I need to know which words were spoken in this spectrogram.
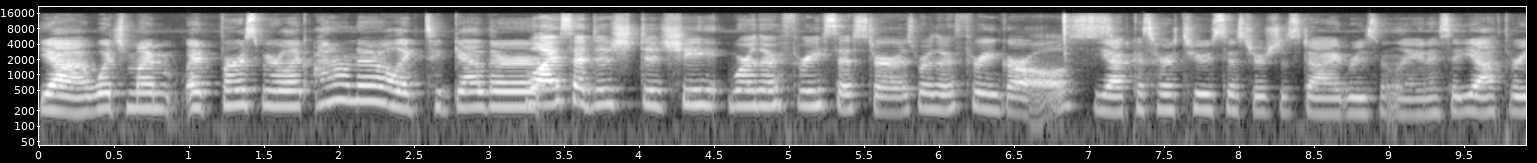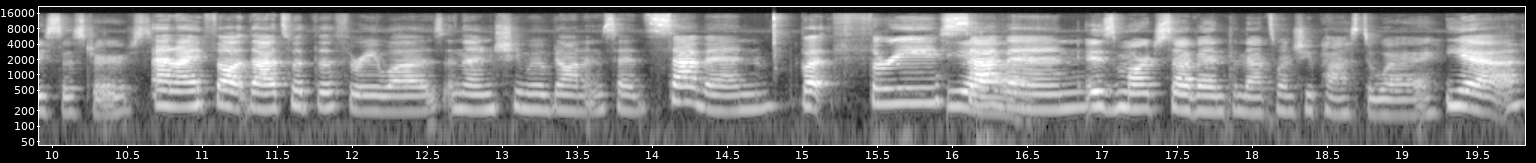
yeah. Which my at first we were like, I don't know, like together. Well, I said, did she, did she? Were there three sisters? Were there three girls? Yeah, because her two sisters just died recently, and I said, yeah, three sisters. And I thought that's what the three was, and then she moved on and said seven, but three Yeah. seven. Is March seventh, and that's when she passed away. yeah.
